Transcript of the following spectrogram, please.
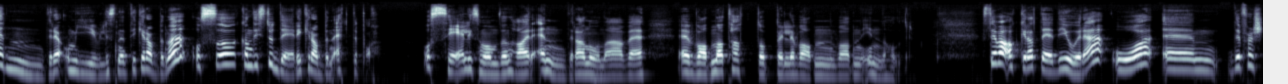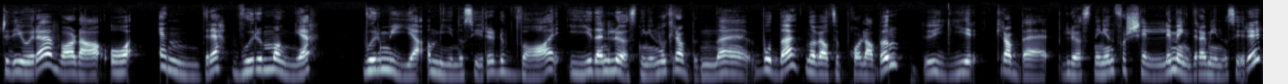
endre omgivelsene til krabbene, og så kan de studere krabben etterpå. Og se liksom om den har endra noen av eh, hva den har tatt opp, eller hva den, hva den inneholder. Så det var akkurat det de gjorde. Og eh, det første de gjorde, var da å endre hvor mange hvor mye aminosyrer det var i den løsningen hvor krabbene bodde. Nå er vi altså på laben. Du gir krabbeløsningen forskjellige mengder aminosyrer.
